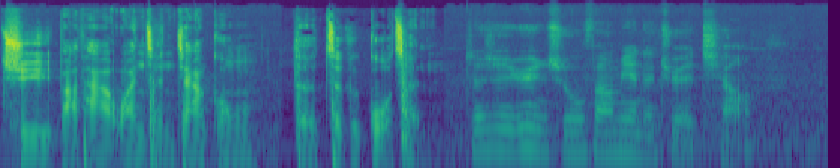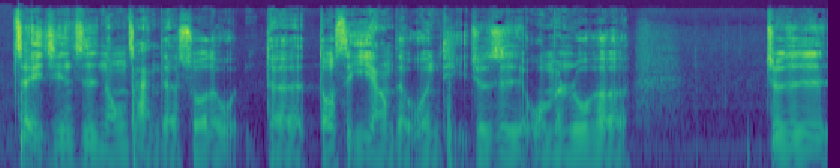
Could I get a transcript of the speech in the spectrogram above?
去把它完成加工的这个过程。就是运输方面的诀窍。这已经是农产的所有的的都是一样的问题，就是我们如何，就是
